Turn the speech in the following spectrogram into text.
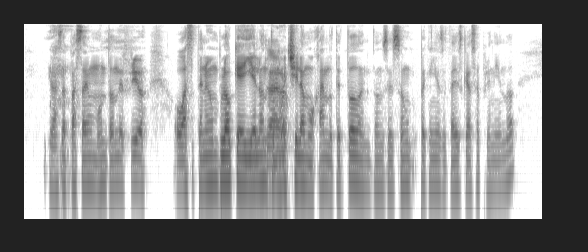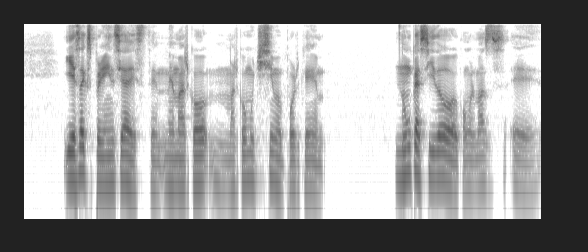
y vas a pasar un montón de frío o vas a tener un bloque de hielo en tu Claro. mochila mojándote todo, entonces son pequeños detalles que vas aprendiendo. Y esa experiencia este, me marcó, marcó muchísimo porque nunca he sido como el más, eh,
